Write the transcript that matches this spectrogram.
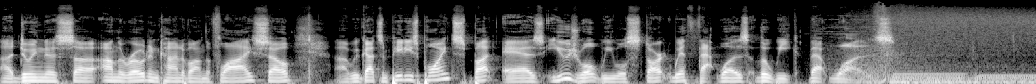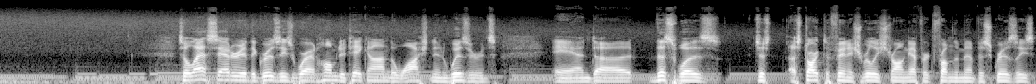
uh, doing this uh, on the road and kind of on the fly. So uh, we've got some Petey's points, but as usual, we will start with That Was the Week That Was. So last Saturday, the Grizzlies were at home to take on the Washington Wizards. And uh, this was just a start to finish really strong effort from the Memphis Grizzlies.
